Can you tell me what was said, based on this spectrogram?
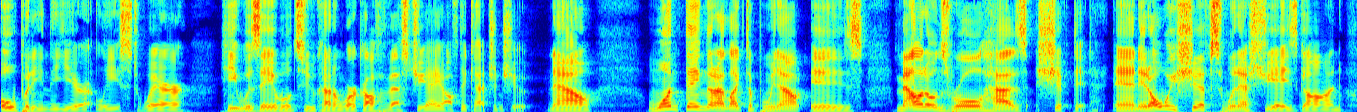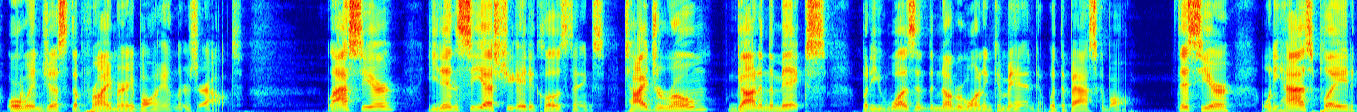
opening the year at least, where he was able to kind of work off of SGA off the catch and shoot. Now, one thing that I'd like to point out is Maledon's role has shifted, and it always shifts when SGA is gone or when just the primary ball handlers are out. Last year, you didn't see SGA to close things. Ty Jerome got in the mix, but he wasn't the number one in command with the basketball. This year, when he has played,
